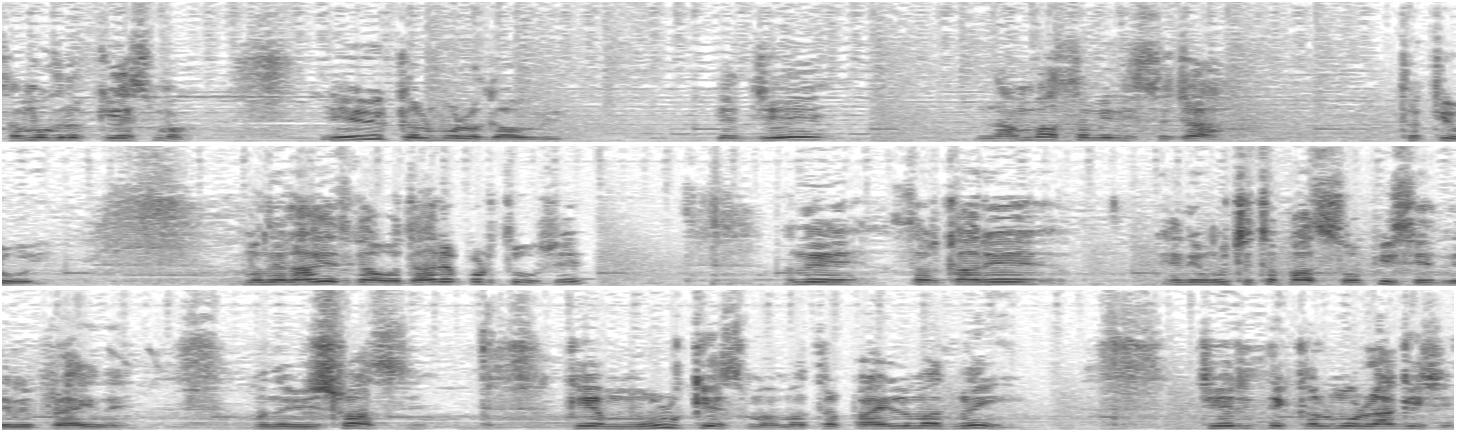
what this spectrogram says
સમગ્ર કેસમાં એવી કલમો લગાવવી કે જે લાંબા સમયની સજા થતી હોય. મને લાગે છે કે આ વધારે પડતું છે અને સરકારે એની ઉચ્ચ તપાસ સોંપી છે દિલીપ રાયને. મને વિશ્વાસ છે કે મૂળ કેસમાં માત્ર પાયલમાં જ નહીં, જે રીતે કલમો લાગી છે,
